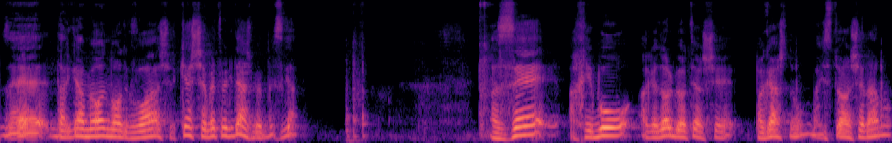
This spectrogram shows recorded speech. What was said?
זה דרגה מאוד מאוד גבוהה של קשר בית מקדש בפסגה. אז זה החיבור הגדול ביותר שפגשנו בהיסטוריה שלנו,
